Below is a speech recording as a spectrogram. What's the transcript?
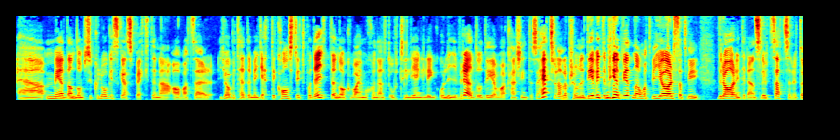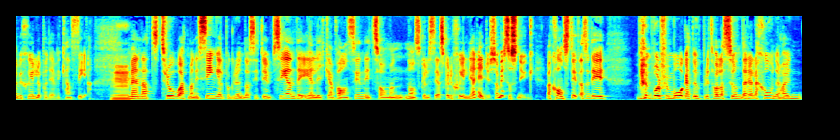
Eh, medan de psykologiska aspekterna av att så här, jag betedde mig jättekonstigt på dejten och var emotionellt otillgänglig och livrädd och det var kanske inte så hett för den andra personen. Det är vi inte medvetna om att vi gör så att vi drar inte den slutsatsen utan vi skyller på det vi kan se. Men att tro att man är singel på grund av sitt utseende är lika vansinnigt som om någon skulle säga “Ska du skilja dig? Du som är så snygg?” Vad konstigt. Alltså det vår förmåga att upprätthålla sunda relationer har ju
